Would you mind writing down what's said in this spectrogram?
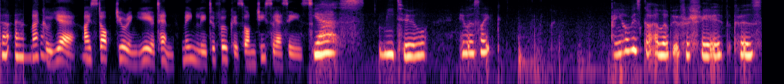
that um. Maku yeah, I stopped during year 10, mainly to focus on GCSEs. Yes, me too. It was like I always got a little bit frustrated because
